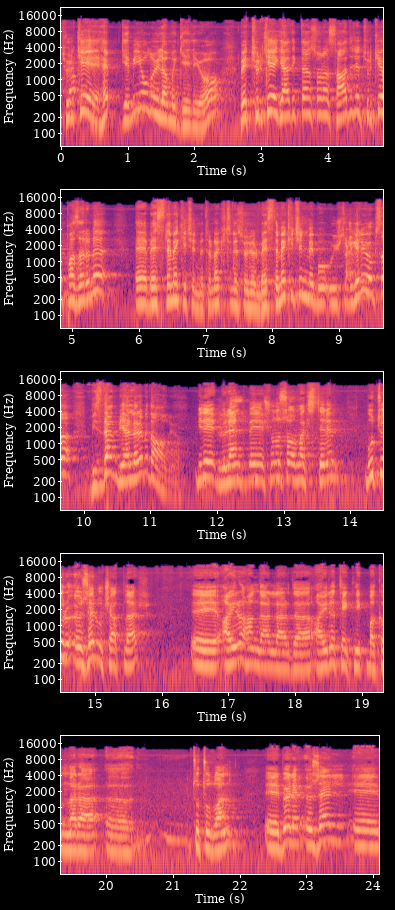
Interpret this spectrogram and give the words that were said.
Türkiye'ye hep gemi yoluyla mı geliyor ve Türkiye'ye geldikten sonra sadece Türkiye pazarını e, beslemek için mi tırnak içinde söylüyorum beslemek için mi bu uyuşturucu geliyor yoksa bizden bir yerlere mi dağılıyor? Bir de Bülent Bey'e şunu sormak isterim. Bu tür özel uçaklar e, ayrı hangarlarda, ayrı teknik bakımlara e, tutulan, e, böyle özel e,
